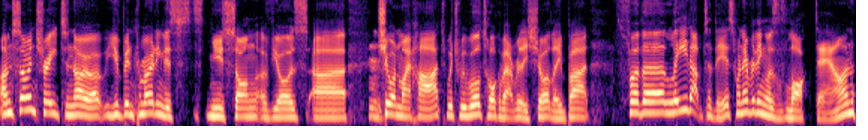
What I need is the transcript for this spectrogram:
I'm so intrigued to know. Uh, you've been promoting this new song of yours, uh, Hmm. "Chew on My Heart," which we will talk about really shortly. But for the lead up to this, when everything was locked down,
